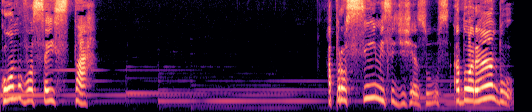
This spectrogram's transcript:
como você está. Aproxime-se de Jesus, adorando.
